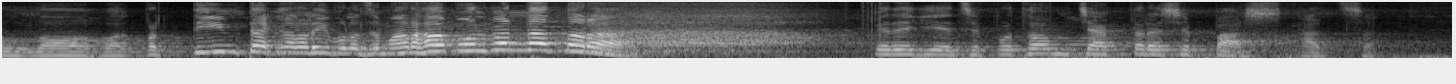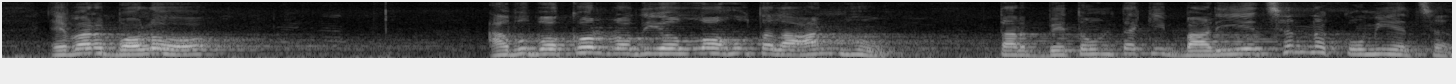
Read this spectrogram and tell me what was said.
আল্লাহ আকবার তিনটা কালারই বলেছে। মারহা বলবেন না আপনারা? পেরে গিয়েছে প্রথম চ্যাপ্টারে সে পাস আচ্ছা এবার বলো আবু বকর রদি আল্লাহ তালা আনহু তার বেতনটা কি বাড়িয়েছেন না কমিয়েছেন?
